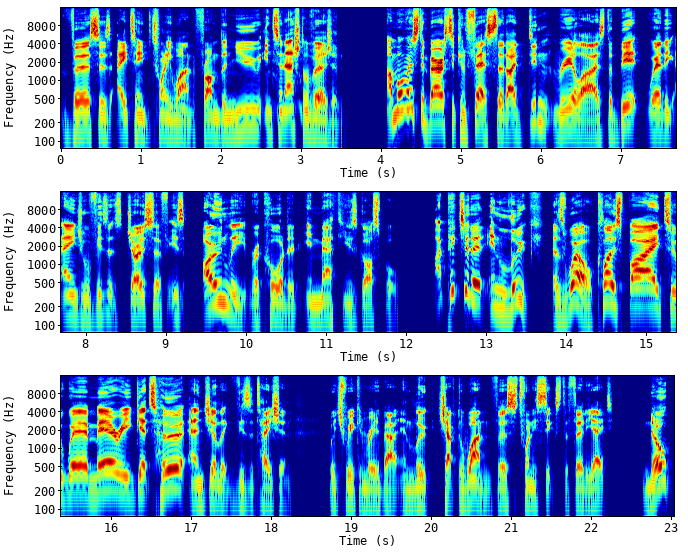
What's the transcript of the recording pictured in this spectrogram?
verses 18 to 21 from the New International Version. I'm almost embarrassed to confess that I didn't realize the bit where the angel visits Joseph is only recorded in Matthew's gospel. I pictured it in Luke as well, close by to where Mary gets her angelic visitation, which we can read about in Luke chapter 1, verse 26 to 38. Nope.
